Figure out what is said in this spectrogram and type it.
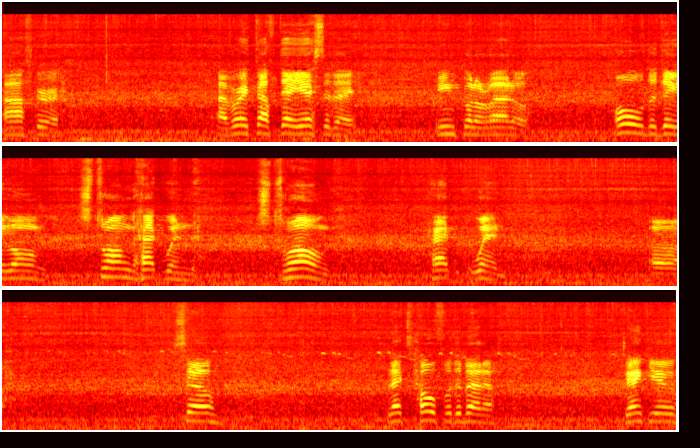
after a very tough day yesterday in Colorado. All the day long strong headwind strong headwind uh, so let's hope for the better. Thank you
